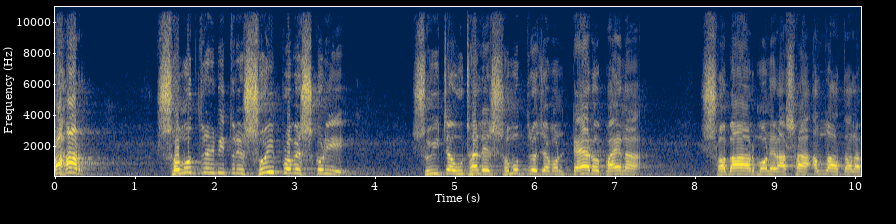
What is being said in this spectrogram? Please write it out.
বাহার। সমুদ্রের ভিতরে সুই প্রবেশ করিয়ে সুইটা উঠালে সমুদ্র যেমন ট্যারও পায় না, সবার মনের আশা আল্লাহ তাআলা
